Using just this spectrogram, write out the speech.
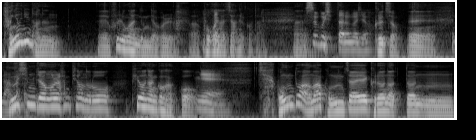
당연히 나는 예, 훌륭한 능력을 어, 보관하지 않을 거다. 예. 쓰고 싶다는 거죠. 그렇죠. 예. 그 안타깝게- 심정을 한편으로 표현한 것 같고 예, 자공도 아마 공자의 그런 어떤 음,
